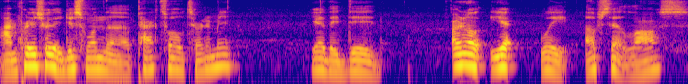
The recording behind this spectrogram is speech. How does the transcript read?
I'm pretty sure they just won the Pac-12 tournament. Yeah, they did. Oh no, yeah. Wait, upset loss.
